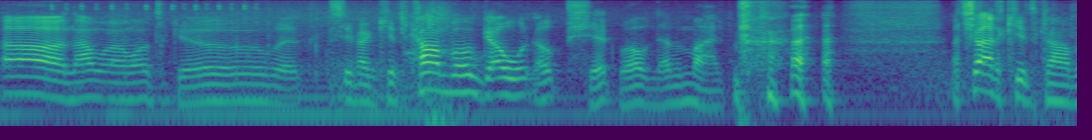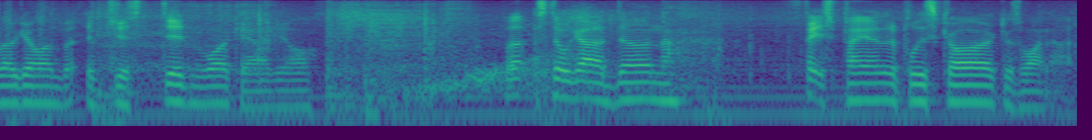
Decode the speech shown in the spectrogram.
Oh, not where I want to go, but see if I can keep the combo going. Oh shit, well, never mind. I tried to keep the combo going, but it just didn't work out, y'all. But I still got it done. Face planted the police car, because why not?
